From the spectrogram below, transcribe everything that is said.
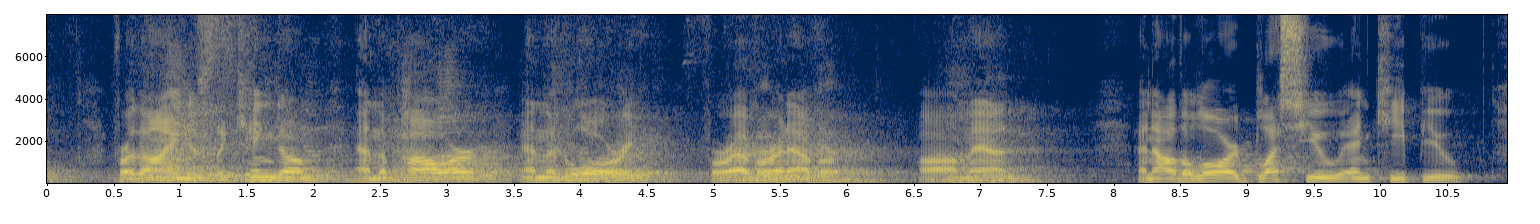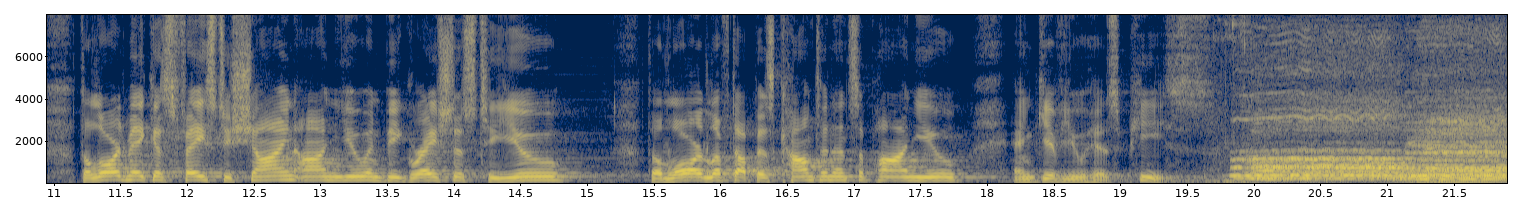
For thine is the kingdom and the power and the glory forever and ever. Amen. And now the Lord bless you and keep you. The Lord make his face to shine on you and be gracious to you. The Lord lift up his countenance upon you and give you his peace. Amen.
